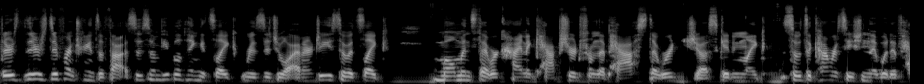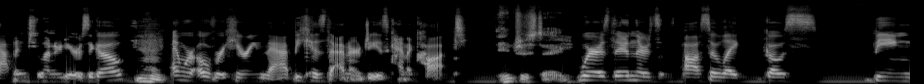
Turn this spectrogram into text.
there's there's different trains of thought so some people think it's like residual energy so it's like moments that were kind of captured from the past that we're just getting like so it's a conversation that would have happened 200 years ago Mhm. and we're overhearing that because the energy is kind of caught Interesting. whereas then there's also like ghosts being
